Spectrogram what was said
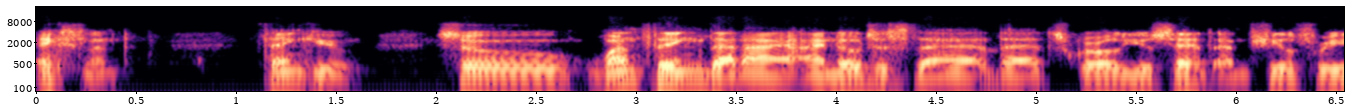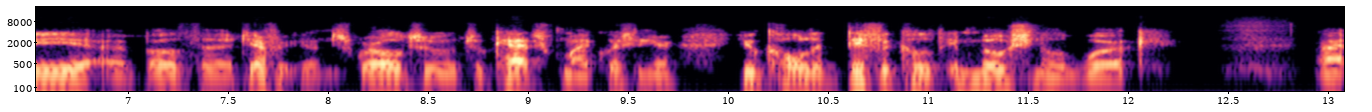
Excellent. Thank you. So one thing that I, I noticed that that Squirrel you said, and feel free uh, both uh, Jeffrey and Squirrel to to catch my question here. You call it difficult emotional work, uh,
